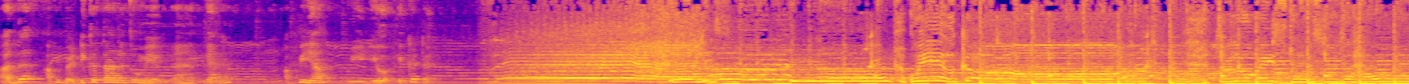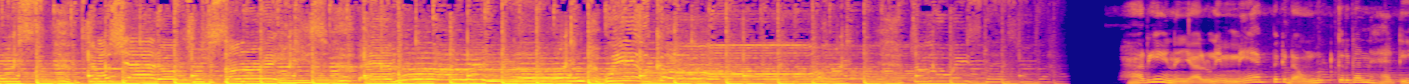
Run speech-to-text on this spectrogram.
අද අපි වැඩි කතා නැතු මේ ගැන අපි යම් වීඩියෝ එකට. We'll කරගන්න හැටි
